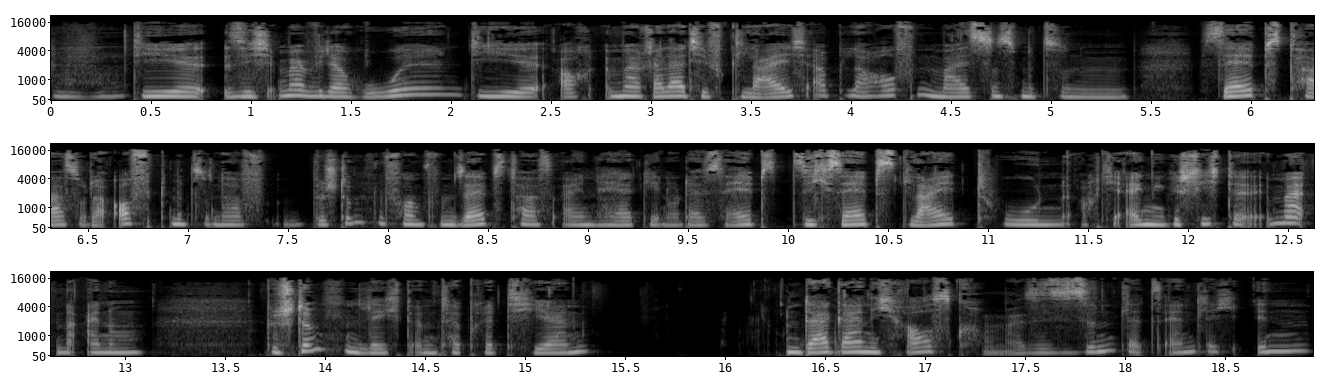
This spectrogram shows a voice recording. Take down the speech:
mhm. die sich immer wiederholen, die auch immer relativ gleich ablaufen, meistens mit so einem Selbsthass oder oft mit so einer bestimmten Form von Selbsthass einhergehen oder selbst sich selbst leid tun, auch die eigene Geschichte immer in einem bestimmten Licht interpretieren und da gar nicht rauskommen. Also sie sind letztendlich in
